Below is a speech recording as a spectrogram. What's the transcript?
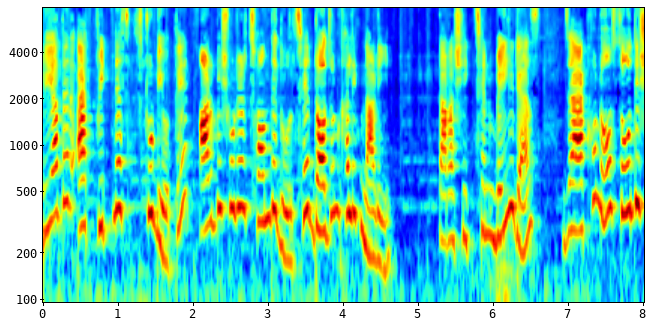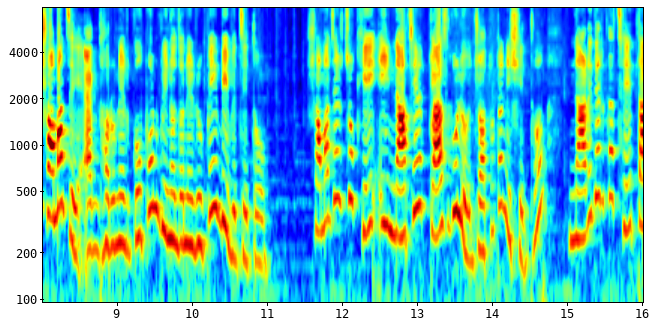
রিয়াদের এক ফিটনেস স্টুডিওতে আরবি সুরের ছন্দে দুলছে ডজন খালিক নারী। তারা শিখছেন বেলি ড্যান্স, যা এখনও সৌদি সমাজে এক ধরনের গোপন বিনোদনের রূপেই বিবেচিত। সমাজের চোখে এই নাচের ক্লাসগুলো যতটা নিষিদ্ধ, নারীদের কাছে তা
